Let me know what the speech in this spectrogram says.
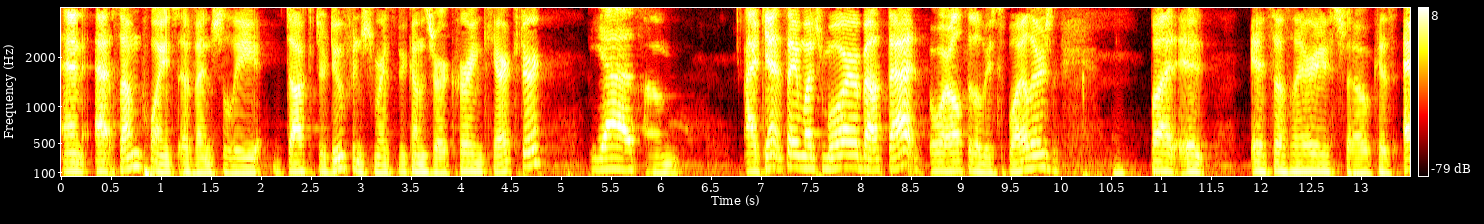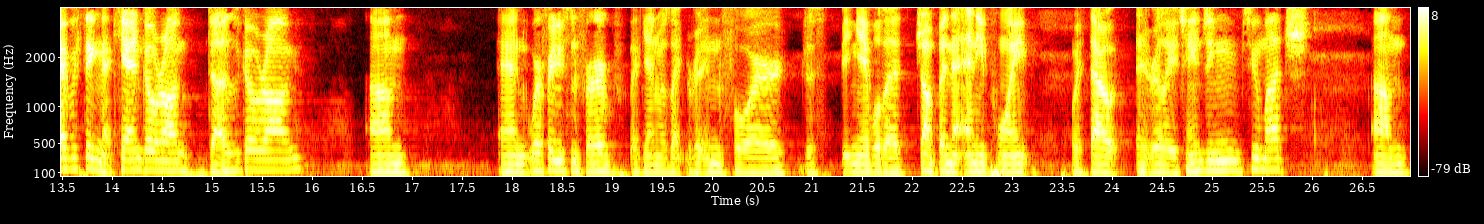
and at some point, eventually, Dr. Doofenshmirtz becomes a recurring character. Yes. Um, I can't say much more about that, or else it'll be spoilers. But it it's a hilarious show because everything that can go wrong does go wrong. Um, and where Phineas and Ferb again was like written for just being able to jump in at any point without it really changing too much. Um,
